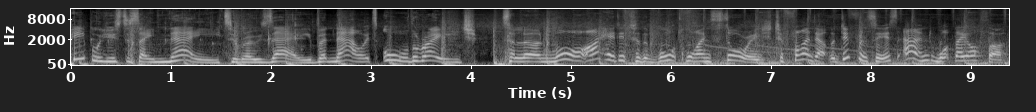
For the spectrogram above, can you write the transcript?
People used to say nay to rosé, but now it's all the rage. To learn more, I headed to the Vault Wine Storage to find out the differences and what they offer.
